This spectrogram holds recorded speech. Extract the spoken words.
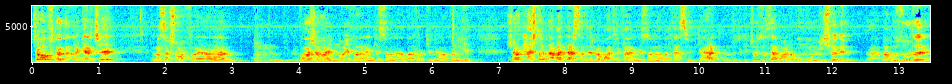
جا افتادن. اگرچه مثلا شما اون واژه های نوع فرهنگستان اول رو که نگاه کنید شاید 80 90 درصد لغات که فرهنگستان اول تصویب کرد امروز که جزء زبان عمومی شده و حضور داره.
